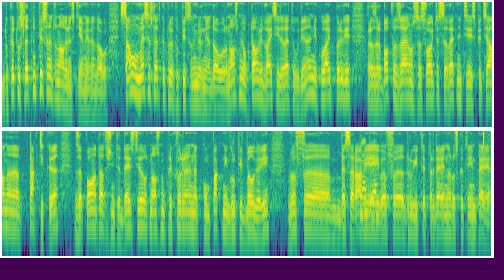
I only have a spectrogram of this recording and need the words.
Докато след подписването на Одринския мирен договор, само месец след като е подписан мирния договор, на 8 октомври 29 година, Николай I разработва заедно със своите съветници специална тактика за по-нататъчните действия относно прехвърляне на компактни групи българи в Бесарабия и в другите предели на Руската империя.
